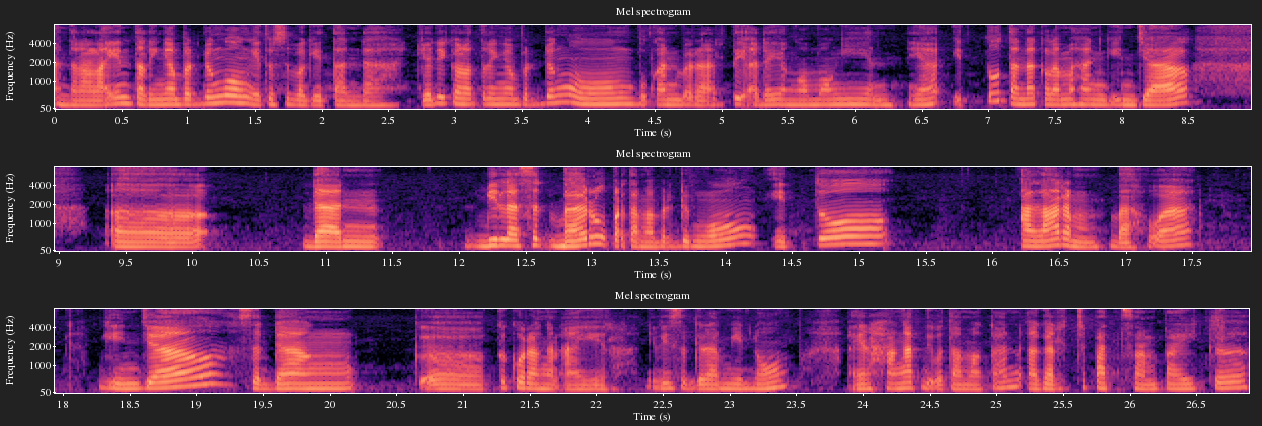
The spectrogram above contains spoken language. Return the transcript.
antara lain telinga berdengung itu sebagai tanda. Jadi kalau telinga berdengung bukan berarti ada yang ngomongin, ya. Itu tanda kelemahan ginjal. Uh, dan bila baru pertama berdengung itu alarm bahwa ginjal sedang ke kekurangan air. Jadi segera minum air hangat diutamakan agar cepat sampai ke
